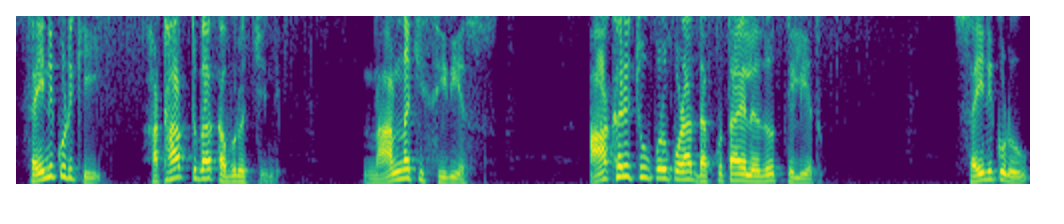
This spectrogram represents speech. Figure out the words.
సైనికుడికి హఠాత్తుగా కబురొచ్చింది. నాన్నకి సీరియస్. ఆఖరి చూపులు కూడా దక్కుతాయో లేదో తెలియదు. సైనికుడు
